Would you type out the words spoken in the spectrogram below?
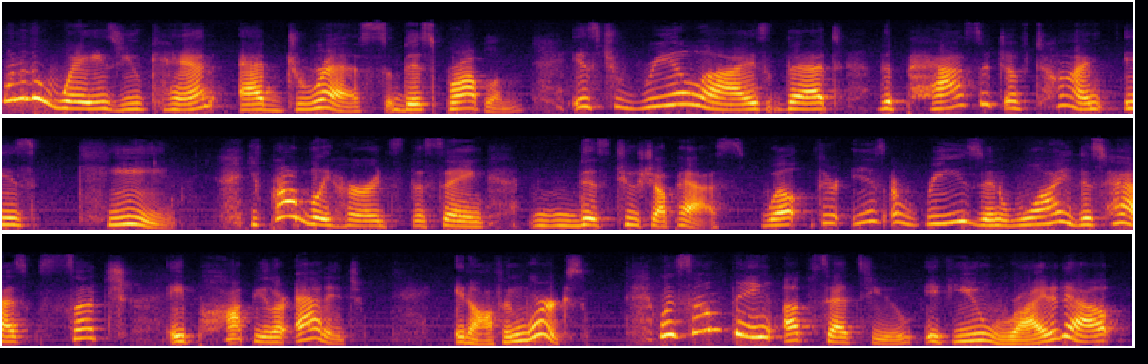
One of the ways you can address this problem is to realize that the passage of time is key. You've probably heard the saying, this too shall pass. Well, there is a reason why this has such a popular adage. It often works. When something upsets you, if you write it out,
